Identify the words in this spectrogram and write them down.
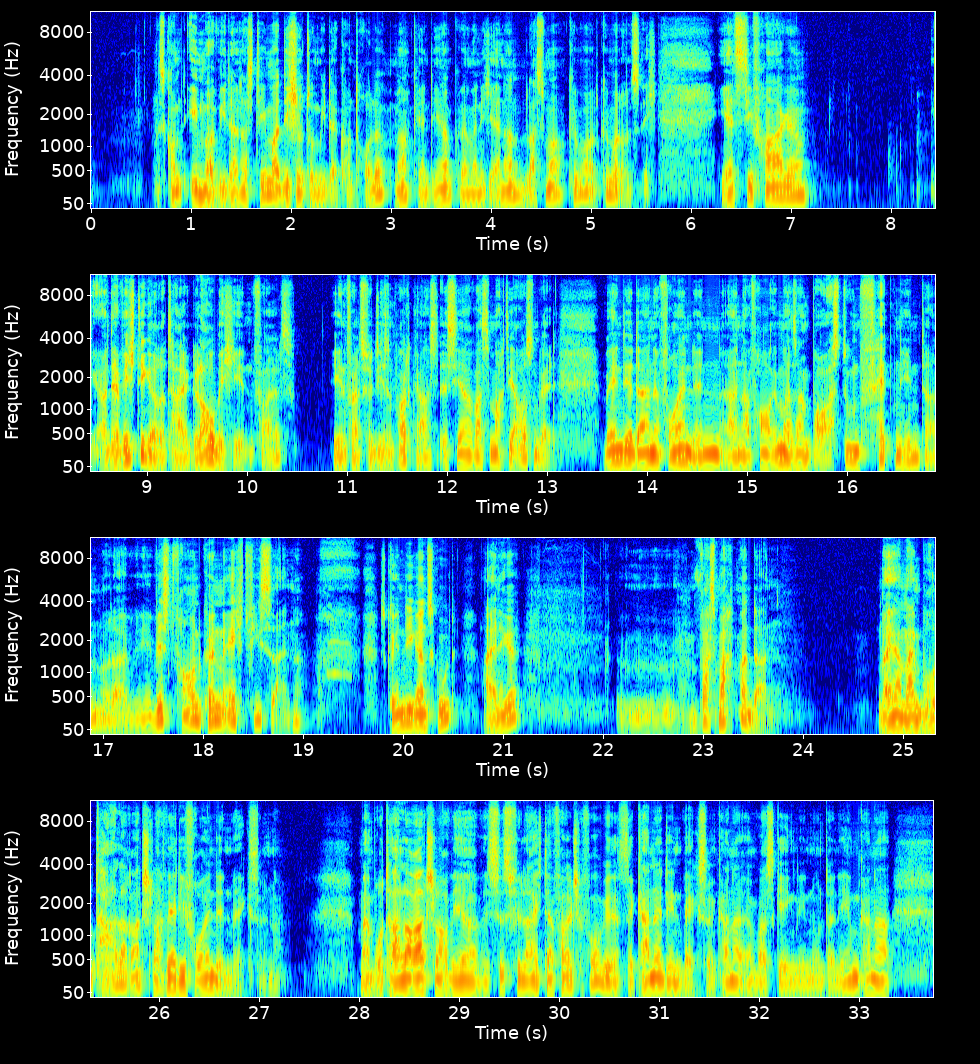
Es kommt immer wieder das Thema Dichotomie der Kontrolle. Ja, kennt ihr, können wir nicht ändern, lassen wir, kümmert, kümmert uns nicht. Jetzt die Frage, ja, der wichtigere Teil, glaube ich jedenfalls, jedenfalls für diesen Podcast, ist ja, was macht die Außenwelt? Wenn dir deine Freundin einer Frau immer sagt, boah, hast du einen fetten Hintern, oder ihr wisst, Frauen können echt fies sein. Ne? Das können die ganz gut, einige. Was macht man dann? Naja, mein brutaler Ratschlag wäre die Freundin wechseln. Ne? Mein brutaler Ratschlag wäre, ist es vielleicht der falsche Vorgesetzte? Kann er den wechseln? Kann er irgendwas gegen den Unternehmen? Kann er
